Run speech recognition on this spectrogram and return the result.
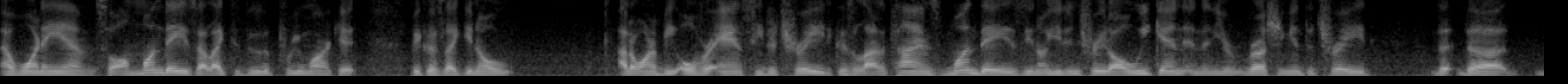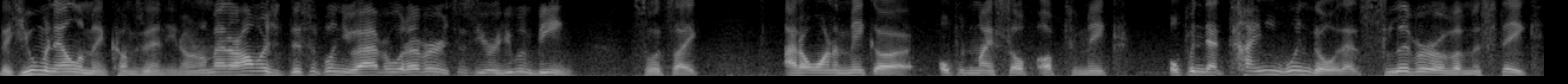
at 1 a.m. So on Mondays, I like to do the pre market because, like, you know, I don't want to be over antsy to trade because a lot of times Mondays, you know, you didn't trade all weekend and then you're rushing into trade. The, the, the human element comes in, you know, no matter how much discipline you have or whatever, it's just you're a human being. So it's like, I don't want to make a, open myself up to make, open that tiny window, that sliver of a mistake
